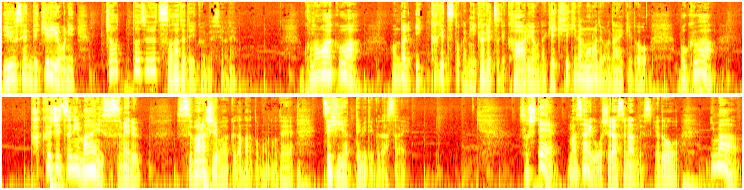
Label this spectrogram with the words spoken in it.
優先できるようにちょっとずつ育てていくんですよね。このワークは本当に1ヶ月とか2ヶ月で変わるような劇的なものではないけど僕は確実に前に進める素晴らしいワークだなと思うのでぜひやってみてください。そして、まあ、最後お知らせなんですけど今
